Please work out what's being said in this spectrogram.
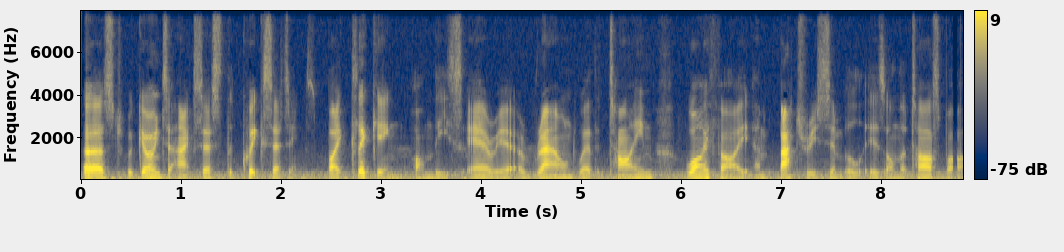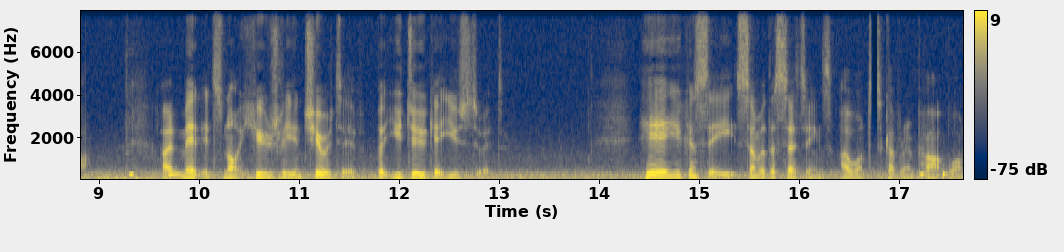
First, we're going to access the quick settings by clicking on this area around where the time, Wi-Fi and battery symbol is on the taskbar. I admit it's not hugely intuitive, but you do get used to it. Here you can see some of the settings I want to cover in part 1,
